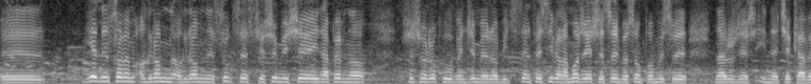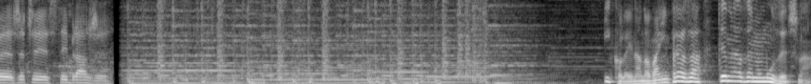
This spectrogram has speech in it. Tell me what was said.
E, Jednym słowem ogromny, ogromny sukces, cieszymy się i na pewno w przyszłym roku będziemy robić ten festiwal, a może jeszcze coś, bo są pomysły na różne inne ciekawe rzeczy z tej branży. I kolejna nowa impreza, tym razem muzyczna.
